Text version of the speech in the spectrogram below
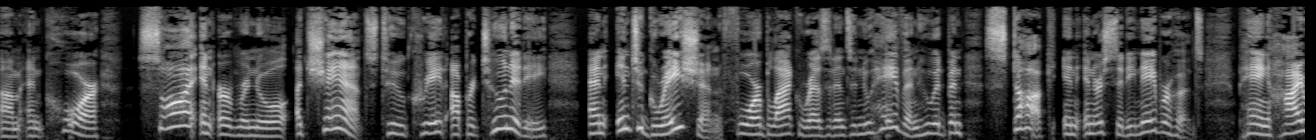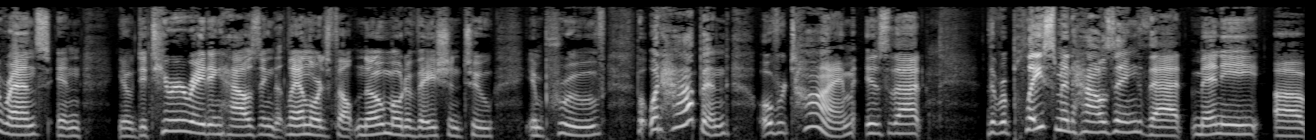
um, and CORE, saw in urban renewal a chance to create opportunity and integration for black residents in New Haven who had been stuck in inner city neighborhoods, paying high rents in you know, deteriorating housing that landlords felt no motivation to improve. But what happened over time is that the replacement housing that many uh,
